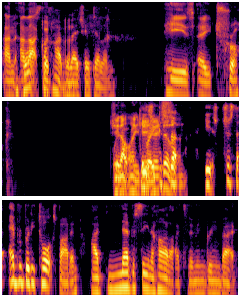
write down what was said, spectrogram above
And and that the could hype with AJ Dillon? he's a truck. Do you not without like any AJ breaks. breaks. Dillon? It's just that everybody talks about him. I've never seen a highlight of him in Green Bay.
